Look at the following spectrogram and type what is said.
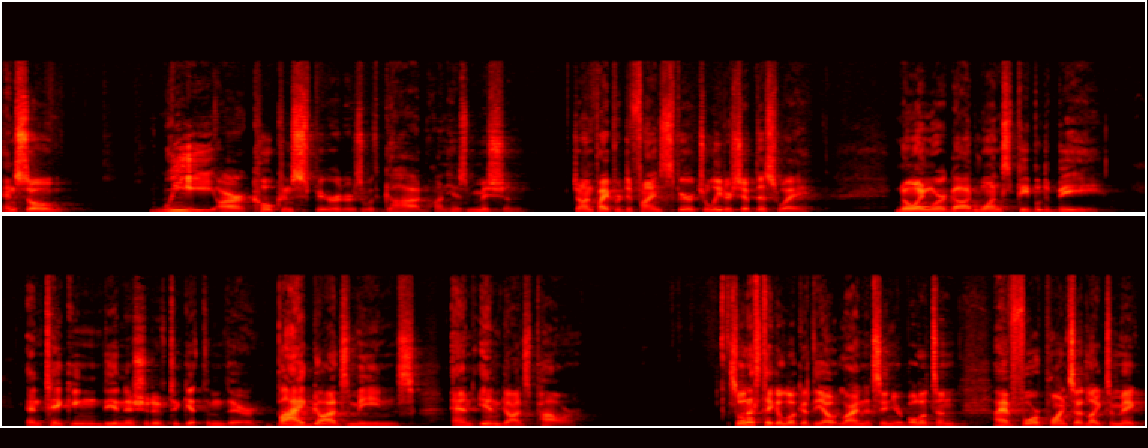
And so we are co conspirators with God on his mission. John Piper defines spiritual leadership this way knowing where God wants people to be and taking the initiative to get them there by God's means and in God's power. So let's take a look at the outline that's in your bulletin. I have four points I'd like to make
